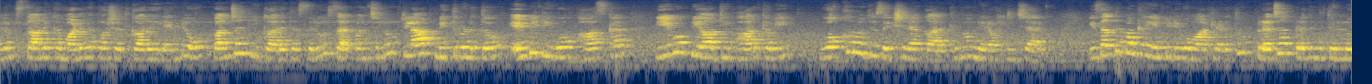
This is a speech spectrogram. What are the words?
మండలం స్థానిక మండల పరిషత్ కార్యాలయంలో పంచాయతీ కార్యదర్శులు సర్పంచులు క్లాబ్ మిత్రులతో ఎంపీటీఓ భాస్కర్ ఈఓపీఆర్డి భార్గవి ఒక్కరోజు శిక్షణ కార్యక్రమం నిర్వహించారు. ఈ సందర్భంగా ఎంపీడీఓ మాట్లాడుతూ ప్రజా ప్రతినిధులను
